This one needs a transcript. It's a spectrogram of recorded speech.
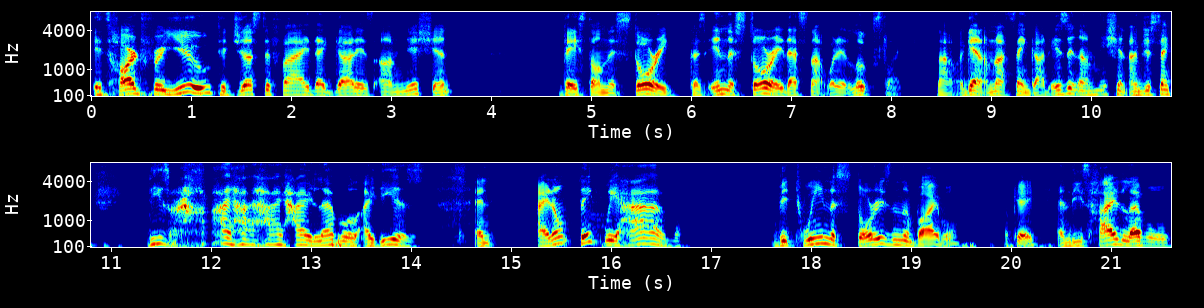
it's hard for you to justify that god is omniscient based on this story because in the story that's not what it looks like. Now again i'm not saying god isn't omniscient. I'm just saying these are high high high high level ideas. And i don't think we have between the stories in the bible okay and these high level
